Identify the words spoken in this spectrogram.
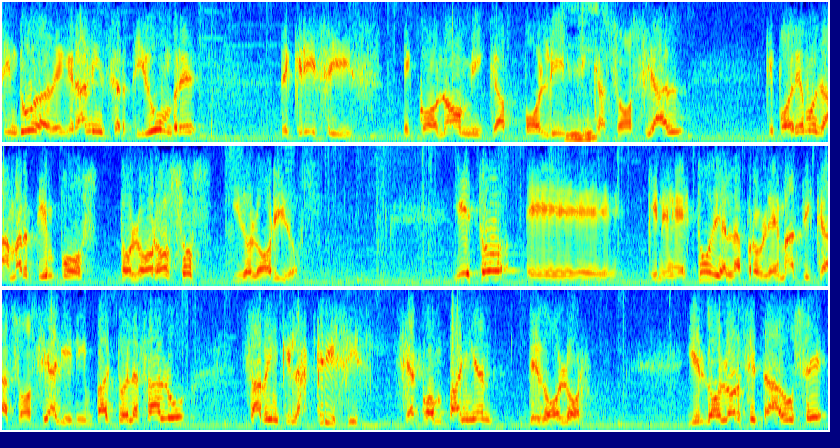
sin duda de gran incertidumbre, de crisis económica, política, social, que podríamos llamar tiempos dolorosos y doloridos. Y esto, eh, quienes estudian la problemática social y el impacto de la salud, saben que las crisis se acompañan de dolor. Y el dolor se traduce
